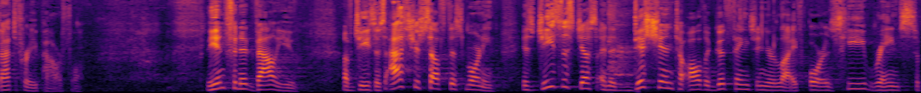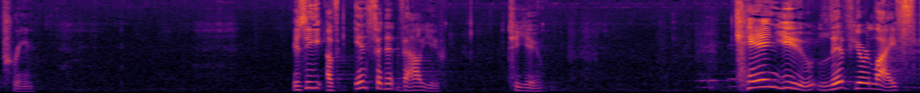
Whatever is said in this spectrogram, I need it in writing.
That's pretty powerful. The infinite value of Jesus. Ask yourself this morning is Jesus just an addition to all the good things in your life, or is he reigns supreme? Is he of infinite value to you? Can you live your life?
